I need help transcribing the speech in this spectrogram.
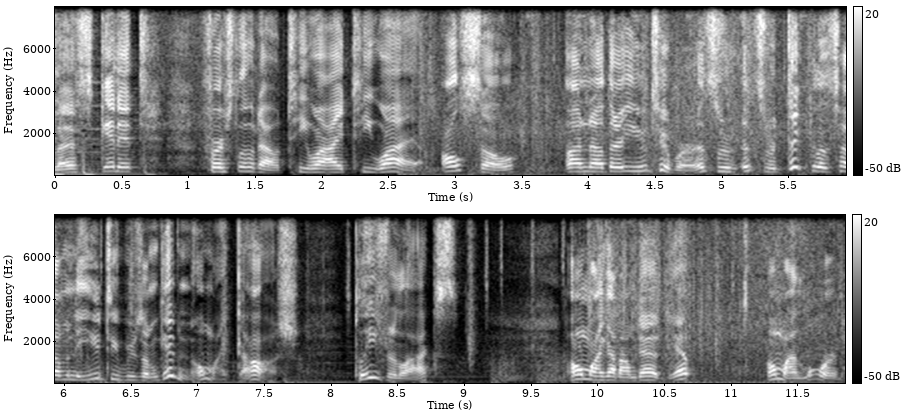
let's get it. First loadout, TYTY. Also, another YouTuber. It's, it's ridiculous how many YouTubers I'm getting. Oh my gosh. Please relax. Oh my god, I'm dead. Yep. Oh my lord.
